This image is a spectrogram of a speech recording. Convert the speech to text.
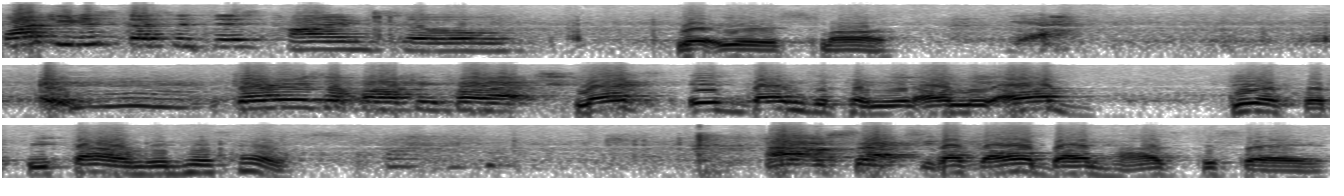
want you to discuss it this time, so Your ear is small. yeah. There is a fucking foot. Next is Ben's opinion on the odd deerfoot we found in his house. That was sexy. That's all Ben has to say.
